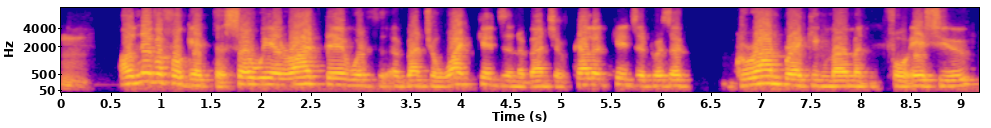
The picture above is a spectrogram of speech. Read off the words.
Hmm. I'll never forget this. So we arrived there with a bunch of white kids and a bunch of colored kids. It was a groundbreaking moment for SU.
